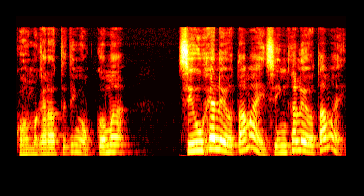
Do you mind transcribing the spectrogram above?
කොහොම කරත් ඉතින් ඔක්කොම සිව්හෙලයෝ තමයි සිංහලයෝ තමයි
